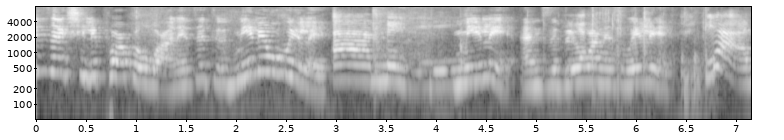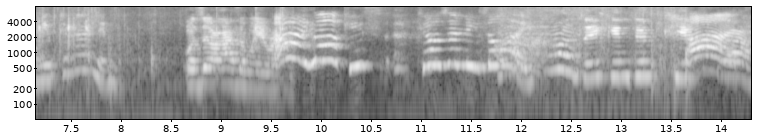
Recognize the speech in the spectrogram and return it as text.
Is actually purple one? Is it Milly or Willy? Uh, Maggie. Milly, and the blue Yeah. one is Willy. Yeah, and you can have him. Or the other way around? Ah, look, he's closing his eyes. Oh, they can do cute Ah.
